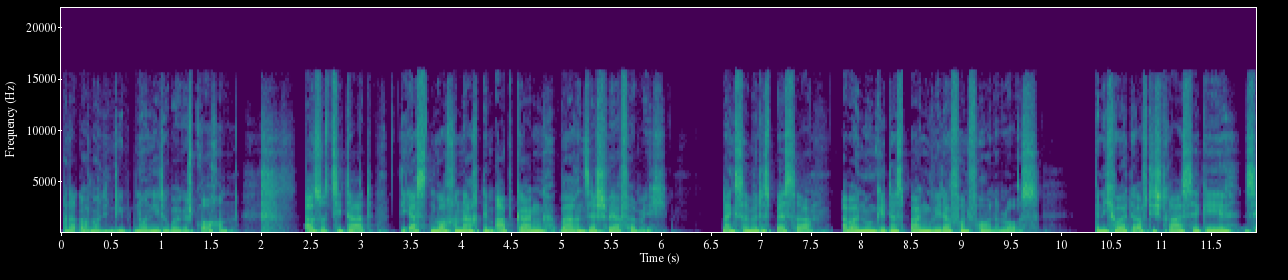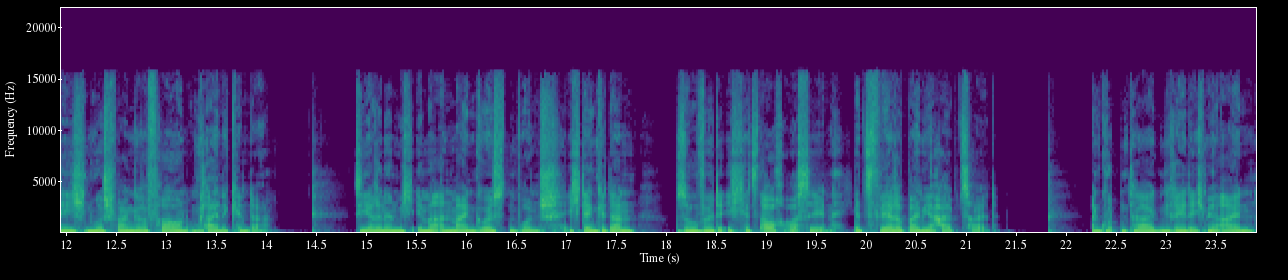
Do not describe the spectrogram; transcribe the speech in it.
man hat auch noch nie, noch nie drüber gesprochen. Also Zitat, die ersten Wochen nach dem Abgang waren sehr schwer für mich. Langsam wird es besser, aber nun geht das Bang wieder von vorne los. Wenn ich heute auf die Straße gehe, sehe ich nur schwangere Frauen und kleine Kinder. Sie erinnern mich immer an meinen größten Wunsch. Ich denke dann, so würde ich jetzt auch aussehen. Jetzt wäre bei mir Halbzeit. An guten Tagen rede ich mir ein,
